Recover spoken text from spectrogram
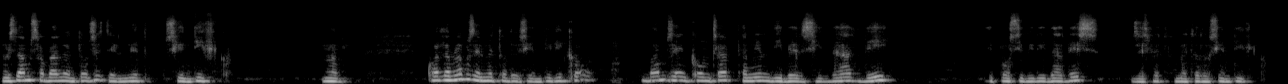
No estamos hablando entonces del método científico. Cuando hablamos del método científico, vamos a encontrar también diversidad de posibilidades respecto al método científico.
